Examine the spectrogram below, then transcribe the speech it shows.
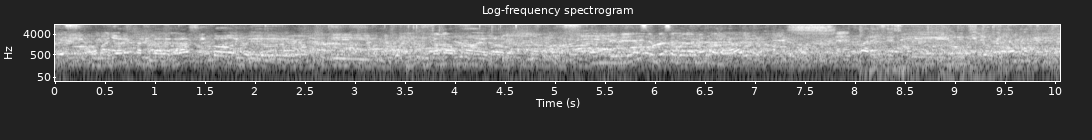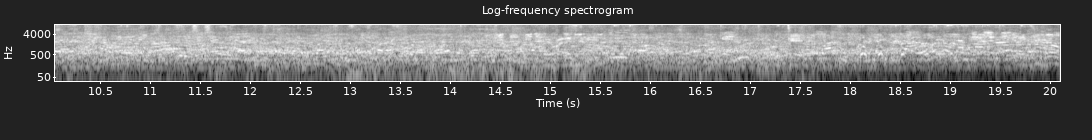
eh, con mayores calidades gráficos y, y quitando algunos errores? Muy bien, siempre se puede mejorar. Parece Me parece bien. ¿Por qué? El Xbox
